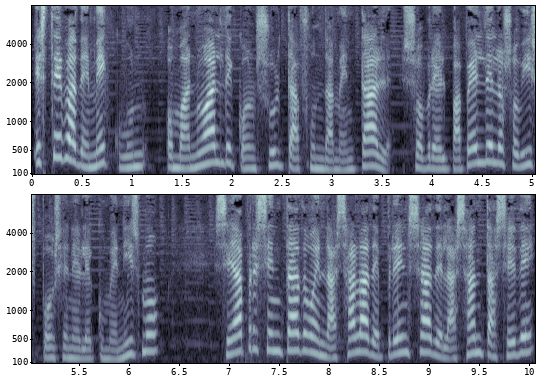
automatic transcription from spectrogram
Este Vademecum, o manual de consulta fundamental sobre el papel de los obispos en el ecumenismo, se ha presentado en la sala de prensa de la Santa Sede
